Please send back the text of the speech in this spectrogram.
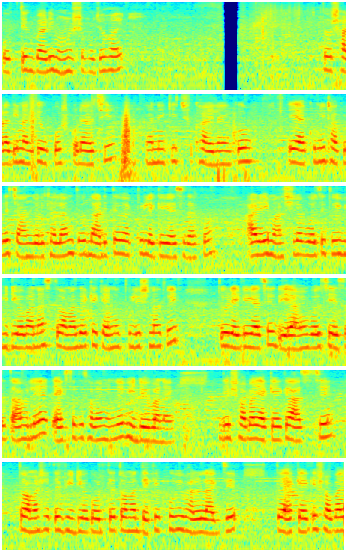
প্রত্যেক বাড়ি মনসা পুজো হয়। তো সারাদিন আজকে উপোস করে আছি। মানে কিছু খাই নাই গো। এই এখনই ঠাকুরের চান জল খেলাম। তো দাড়িতেও একটু লেগে গেছে, দেখো। আর এই মাসিরা বলছে, তুই ভিডিও বানাস, তো আমাদেরকে কেন তুলিস না তুই? তো রেগে গেছে, দিয়ে আমি বলছি, এসে তাহলে একসাথে সবাই মিলে ভিডিও বানাই। দিয়ে সবাই একে একে আসছে, তো আমার সাথে ভিডিও করতে, তো আমার দেখে খুবই ভালো লাগছে। তো একে একে সবাই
